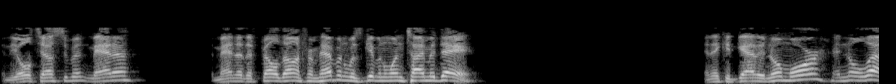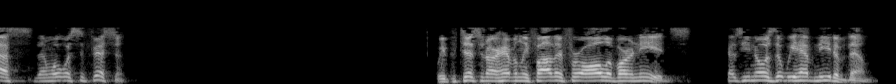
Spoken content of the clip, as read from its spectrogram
In the Old Testament, manna, the manna that fell down from heaven was given one time a day. And they could gather no more and no less than what was sufficient. We petition our Heavenly Father for all of our needs because He knows that we have need of them.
